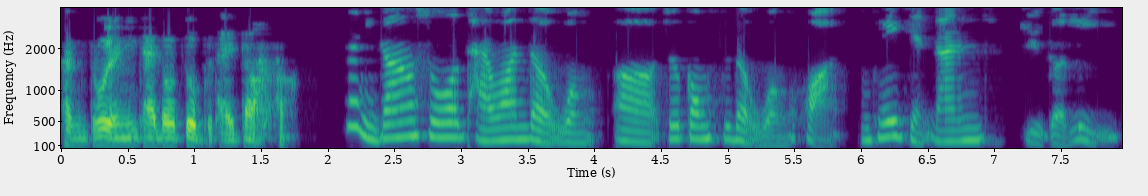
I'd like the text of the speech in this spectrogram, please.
很多人应该都做不太到。那你刚刚说台湾的文，呃，就公司的文化，你可以简单举个例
